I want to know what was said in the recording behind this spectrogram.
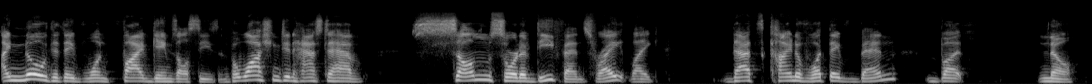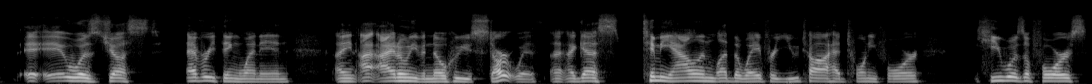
I know that they've won five games all season, but Washington has to have some sort of defense, right? Like, that's kind of what they've been. But no, it, it was just everything went in. I mean, I, I don't even know who you start with. I, I guess Timmy Allen led the way for Utah, had 24. He was a force.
